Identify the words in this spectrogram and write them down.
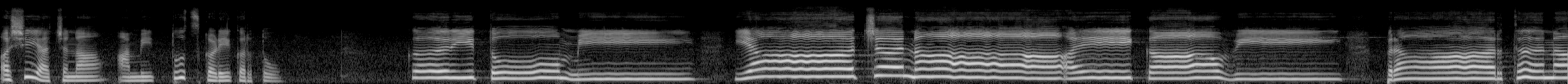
अशी याचना आम्ही तूचकडे करतो. करीतो मी याचना ऐकावी प्रार्थना.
